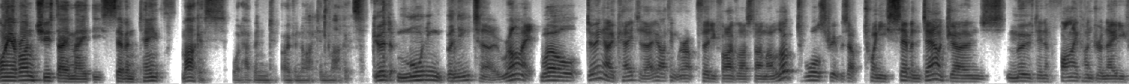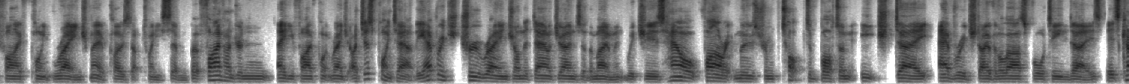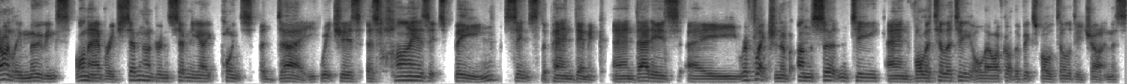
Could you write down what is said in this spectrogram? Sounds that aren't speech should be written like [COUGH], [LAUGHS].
Morning, everyone. Tuesday, May the 17th. Marcus, what happened overnight in the markets? Good morning, Benito. Right. Well, doing okay today. I think we are up 35 last time I looked. Wall Street was up 27. Dow Jones moved in a 585 point range, may have closed up 27, but 585 point range. I just point out the average true range on the Dow Jones at the moment, which is how far it moves from top to bottom each day, averaged over the last 14 days. It's currently moving on average 700 178 points a day, which is as high as it's been since the pandemic. And that is a reflection of uncertainty and volatility, although I've got the VIX volatility chart in this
